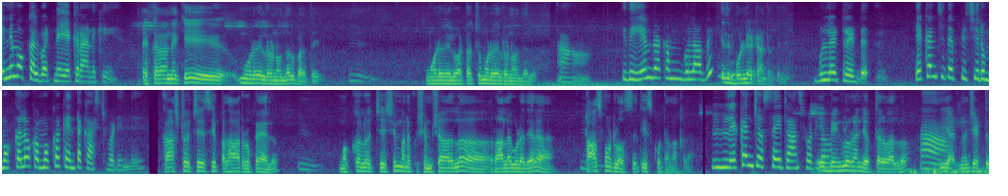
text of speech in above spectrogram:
ఎన్ని మొక్కలు పట్టినాయి ఎకరానికి? ఎకరానికి మూడు వేల రెండు వందలు పడతాయి. మూడు వేలు పట్టవచ్చు మూడు వేల రెండు వందలు. ఇది ఏం రకం గులాబీ? ఇది బుల్లెట్ అంటారు దీన్ని. Bullet red. ఎక్కడి నుంచి తెప్పించారు మొక్కలు? ఒక మొక్కకి ఎంత కాస్ట్ పడింది? కాస్ట్ వచ్చేసి పదహారు రూపాయలు. మొక్కలు వచ్చేసి మనకు శంషాద్లో రాళ్ళగూడ దగ్గర ట్రాన్స్పోర్ట్లో వస్తాయి తీసుకుంటాం అక్కడ. ఎక్కడి నుంచి వస్తాయి ట్రాన్స్పోర్ట్ ఈ లో బెంగళూరు అని చెప్తారు వాళ్ళు. ఈ అటు నుంచి ఎట్టు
